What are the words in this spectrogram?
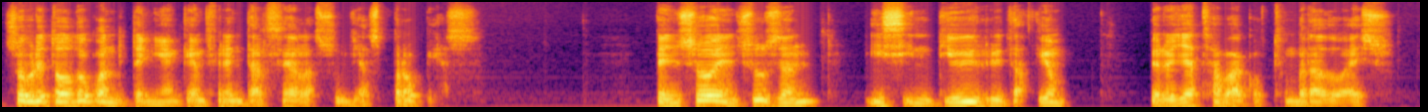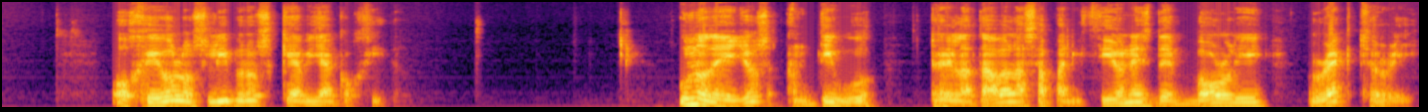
sobre todo cuando tenían que enfrentarse a las suyas propias. Pensó en Susan y sintió irritación, pero ya estaba acostumbrado a eso. Ojeó los libros que había cogido. Uno de ellos, antiguo, relataba las apariciones de Borley Rectory,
